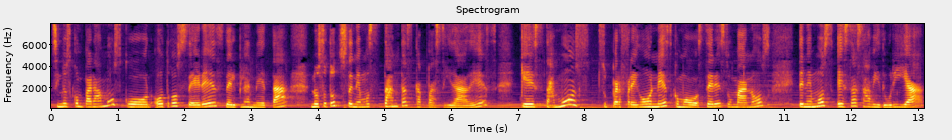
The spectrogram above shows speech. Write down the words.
Si nos comparamos con otros seres del planeta, nosotros tenemos tantas capacidades que estamos super fregones como seres humanos, tenemos esa sabiduría,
